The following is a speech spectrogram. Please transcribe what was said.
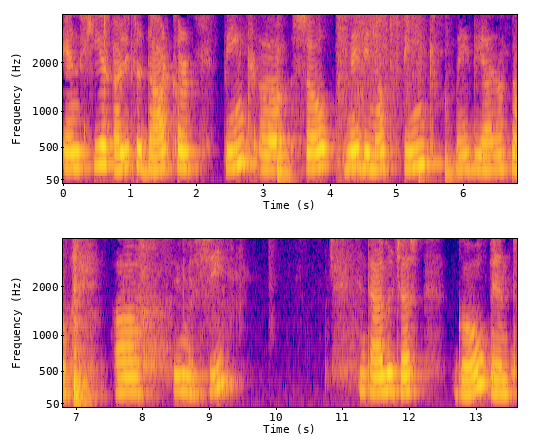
and here a little darker pink uh, so maybe not pink maybe I don't know. Uh, you will see. And I will just go and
